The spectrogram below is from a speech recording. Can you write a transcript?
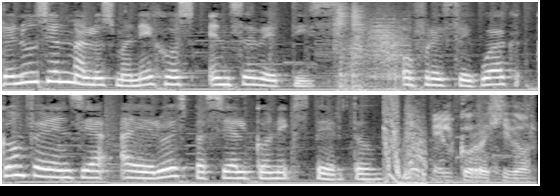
Denuncian malos manejos en Cebetis. Ofrece WAC conferencia aeroespacial con experto. El corregidor.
